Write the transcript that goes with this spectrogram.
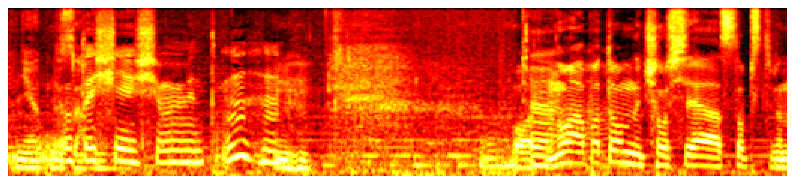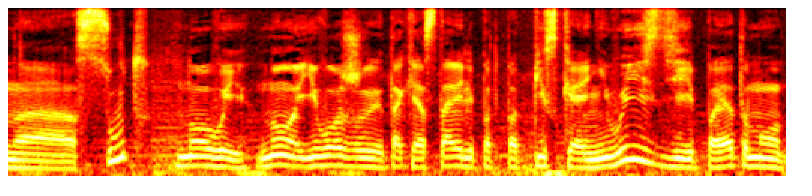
Нет, не замужем. Уточняющий момент. Мгм. Вот. Да. Ну а потом начался, собственно, суд новый, но его же так и оставили под подпиской о невыезде, поэтому,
